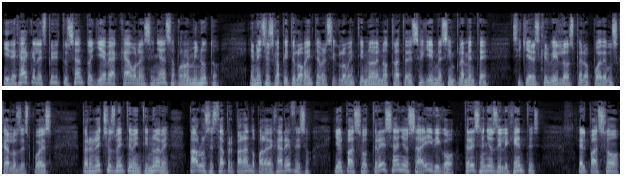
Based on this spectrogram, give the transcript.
y dejar que el Espíritu Santo lleve a cabo la enseñanza por un minuto. En Hechos capítulo 20, versículo 29, no trate de seguirme, simplemente si quiere escribirlos, pero puede buscarlos después. Pero en Hechos 20, 29, Pablo se está preparando para dejar Éfeso, y él pasó tres años ahí, digo, tres años diligentes. Él pasó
